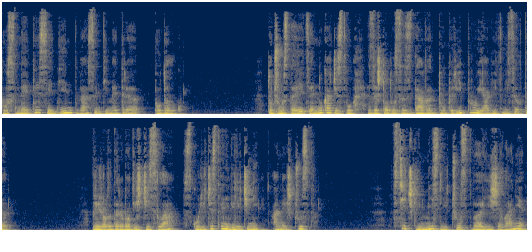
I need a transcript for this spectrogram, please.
пуснете с 1-2 см по-дълго. Точността е ценно качество, защото създава добри прояви в мисълта. Природата работи с числа, с количествени величини, а не с чувства. Всички мисли, чувства и желания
